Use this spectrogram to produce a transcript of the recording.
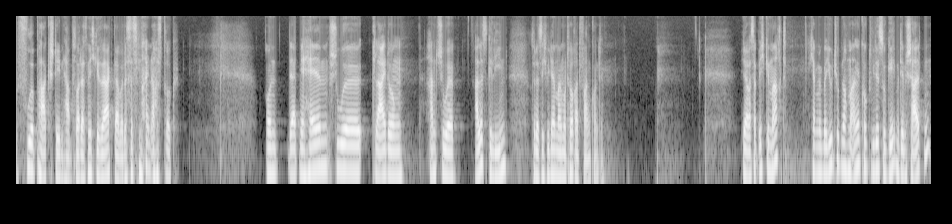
Fuhrpark stehen habe? So hat das nicht gesagt, aber das ist mein Ausdruck. Und der hat mir Helm, Schuhe, Kleidung, Handschuhe, alles geliehen, sodass ich wieder mein Motorrad fahren konnte. Ja, was habe ich gemacht? Ich habe mir bei YouTube nochmal angeguckt, wie das so geht mit dem Schalten,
